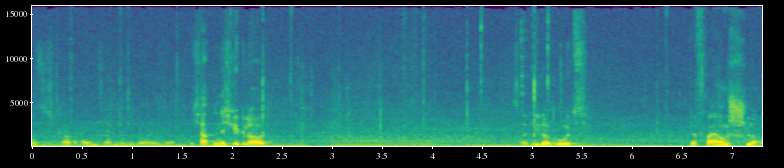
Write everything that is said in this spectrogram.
was ich gerade einsammeln wollte. Ich hab ihn nicht geklaut. Ist der Dealer gut? Befreiungsschlag.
